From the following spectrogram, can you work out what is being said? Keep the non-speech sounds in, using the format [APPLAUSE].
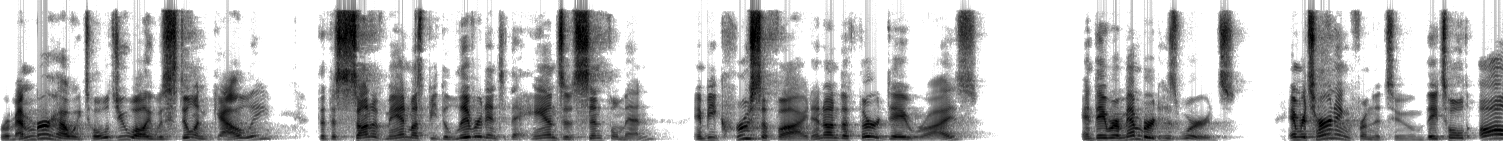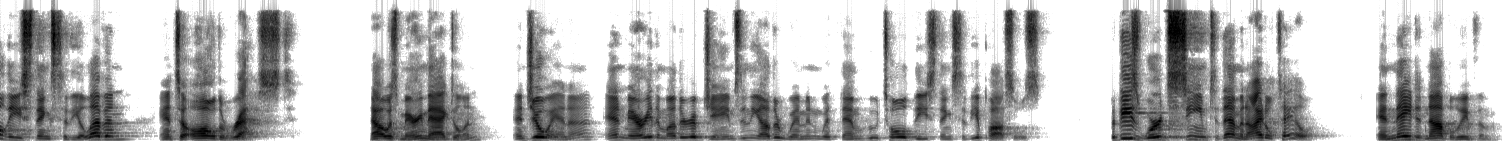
Remember how he told you while he was still in Galilee that the Son of Man must be delivered into the hands of sinful men and be crucified, and on the third day rise? And they remembered his words. And returning from the tomb, they told all these things to the eleven and to all the rest. Now it was Mary Magdalene and Joanna and Mary, the mother of James, and the other women with them who told these things to the apostles. But these words seemed to them an idle tale and they did not believe them.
